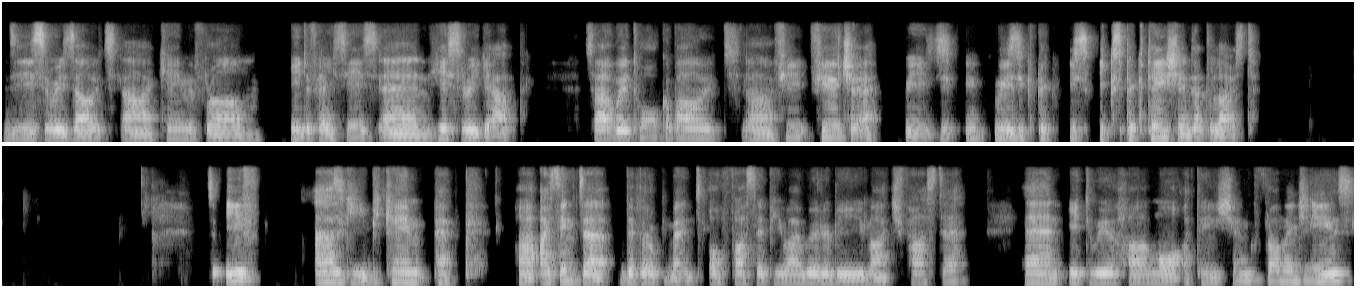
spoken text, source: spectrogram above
these results uh, came from interfaces and history gap. So I will talk about uh, future with, with expectations at last. So if ASGI became PEP, uh, I think the development of Fast API will be much faster and it will have more attention from engineers.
